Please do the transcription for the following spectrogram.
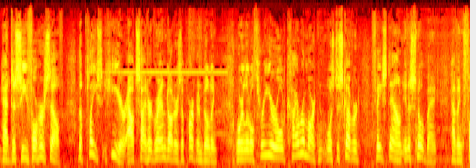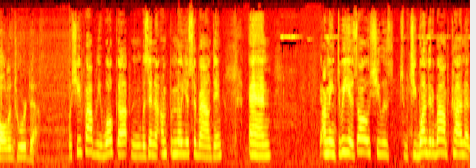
had to see for herself the place here outside her granddaughter's apartment building where little three year old Kyrah Martin was discovered face down in a snowbank, having fallen to her death. Well, she probably woke up and was in an unfamiliar surrounding. And I mean, three years old, she was she wandered around trying to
